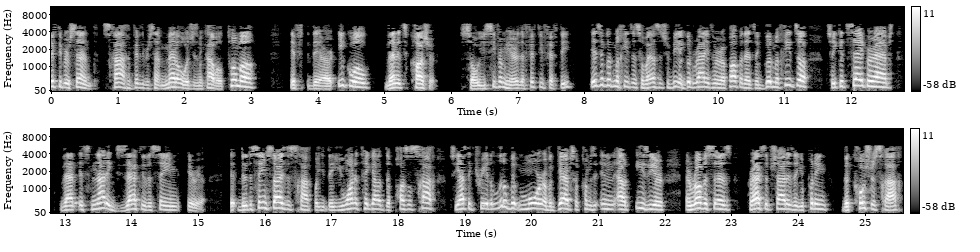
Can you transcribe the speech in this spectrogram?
50% schach and 50% metal, which is Mekabel Tuma, if they are equal, then it's kosher. So you see from here, the 50-50 is a good mechitza, so why else it should be a good rally to a papa that's a good mechitza, so you could say perhaps that it's not exactly the same area. They're the same size as schach, but you, you want to take out the pasul schach, so you have to create a little bit more of a gap so it comes in and out easier. And Rava says, perhaps the pshat is that you're putting the kosher schach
